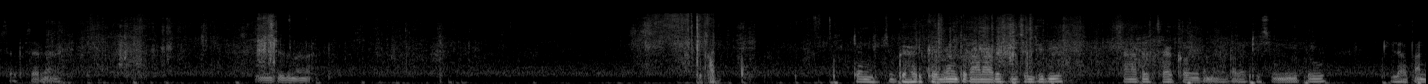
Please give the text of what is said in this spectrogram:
Besar besar nah itu teman-teman dan juga harganya untuk alaris ini sendiri sangat terjangkau ya teman-teman. Kalau di sini itu 80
